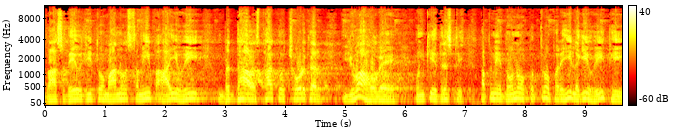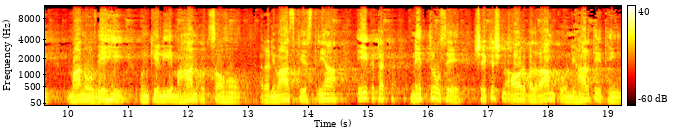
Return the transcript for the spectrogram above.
वासुदेव जी तो मानो समीप आई हुई वृद्धावस्था को छोड़कर युवा हो गए। उनकी दृष्टि अपने दोनों पुत्रों पर ही लगी हुई थी। मानो वे ही उनके लिए महान उत्सव हों। रनिवास की स्त्रियाँ एकटक नेत्रों से श्री कृष्ण और बलराम को निहारती थीं।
